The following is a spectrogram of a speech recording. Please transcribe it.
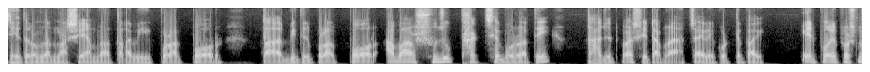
যেহেতু রমজান মাসে আমরা তারাবি পড়ার পর, তার বিতির পড়ার পর আবার সুযোগ থাকছে ভোর রাতে তাহাজুদ পড়া, সেটা আমরা চাইলে করতে পারি। এরপরে প্রশ্ন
